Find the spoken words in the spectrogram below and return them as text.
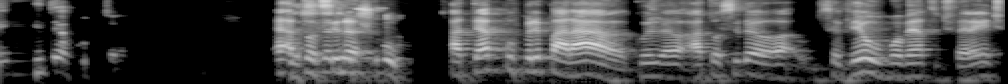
ininterrupta. Né? É, a torcida, até por preparar, a torcida, você vê o momento diferente,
